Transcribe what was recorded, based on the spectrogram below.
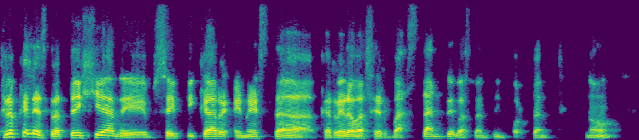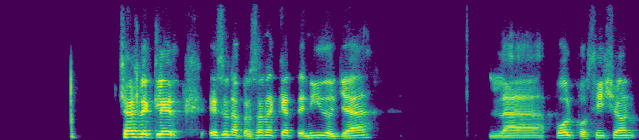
Creo, que la estrategia de safety car en esta carrera va a ser bastante, bastante importante, ¿no? Charles Leclerc es una persona que ha tenido ya la pole position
